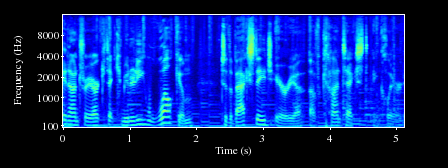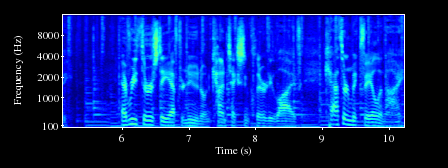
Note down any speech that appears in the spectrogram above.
All right, Entre Architect community, welcome to the backstage area of Context and Clarity. Every Thursday afternoon on Context and Clarity Live, Catherine McPhail and I,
